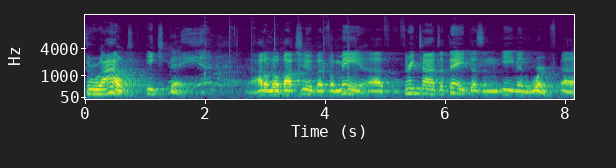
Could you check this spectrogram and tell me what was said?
throughout each day. I don't know about you, but for me, uh, three times a day doesn't even work. Uh,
